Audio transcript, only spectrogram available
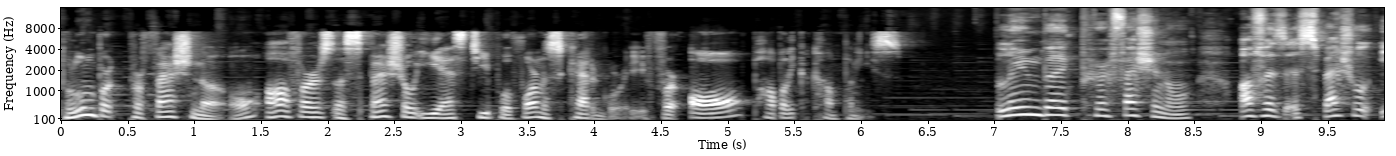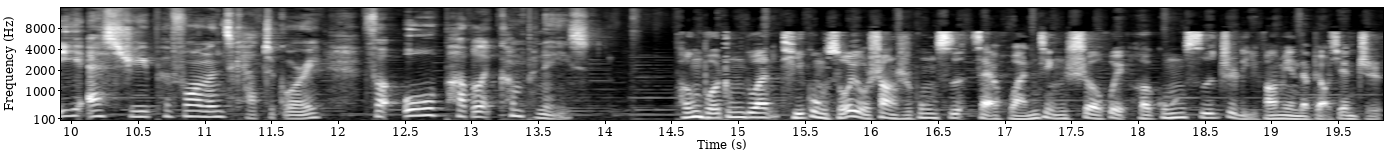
Bloomberg Professional offers a special ESG performance category for all public companies. Bloomberg Professional offers a special ESG performance category for all public companies. 彭博终端提供所有上市公司在环境、社会和公司治理方面的表现值。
